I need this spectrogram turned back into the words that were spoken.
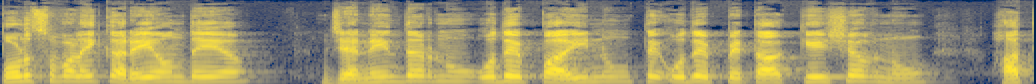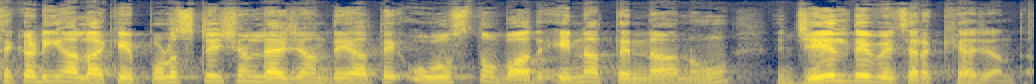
ਪੁਲਿਸ ਵਾਲੇ ਘਰੇ ਆਉਂਦੇ ਆ, ਜੈਨੇਂਦਰ ਨੂੰ, ਉਹਦੇ ਭਾਈ ਨੂੰ ਤੇ ਉਹਦੇ ਪਿਤਾ ਕੇਸ਼ਵ ਨੂੰ ਹੱਥਕੜੀਆਂ ਲਾ ਕੇ ਪੁਲਿਸ ਸਟੇਸ਼ਨ ਲੈ ਜਾਂਦੇ ਆ ਤੇ ਉਸ ਤੋਂ ਬਾਅਦ ਇਹਨਾਂ ਤਿੰਨਾਂ ਨੂੰ ਜੇਲ੍ਹ ਦੇ ਵਿੱਚ ਰੱਖਿਆ ਜਾਂਦਾ।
